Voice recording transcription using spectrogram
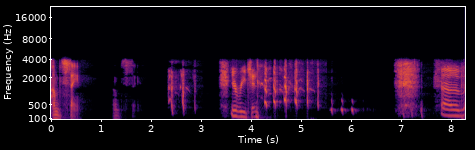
I'm just saying. I'm just saying. You're reaching. um,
